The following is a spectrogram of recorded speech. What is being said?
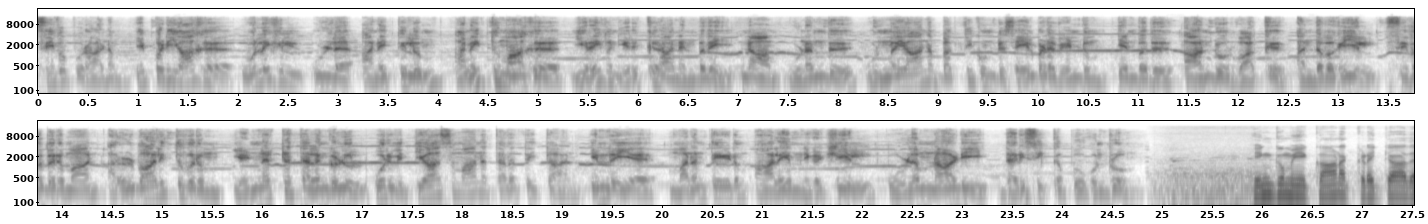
சிவபுராணம். இப்படியாக உலகில் உள்ள அனைத்திலும் அனைத்துமாக இறைவன் இருக்கிறான் என்பதை நாம் உணர்ந்து உண்மையான பக்தி கொண்டு செயல்பட வேண்டும் என்பது ஆண்டோர் வாக்கு. அந்த வகையில் சிவபெருமான் அருள்பாலித்து வரும் எண்ணற்ற தலங்களுள் ஒரு வித்தியாசமான தலத்தை தான் இன்றைய மனம் தேடும் ஆலயம் நிகழ்ச்சியில் உளம் நாடி தரிசிக்க போகின்றோம் எங்குமே காண கிடைக்காத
